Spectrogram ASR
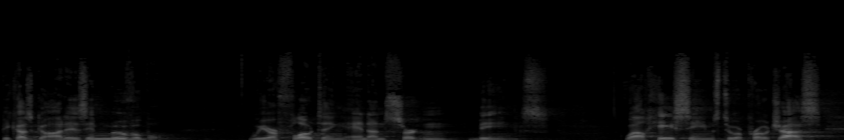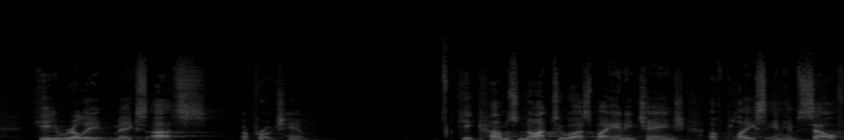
because God is immovable. We are floating and uncertain beings. While He seems to approach us, He really makes us approach Him. He comes not to us by any change of place in Himself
